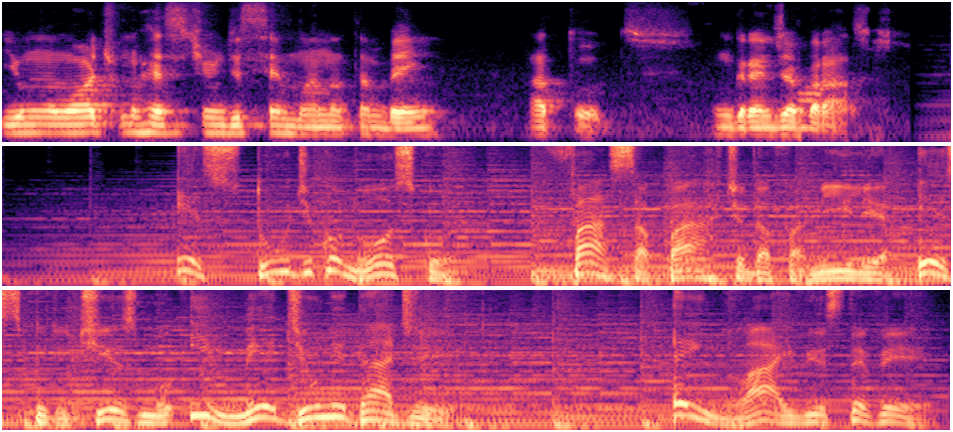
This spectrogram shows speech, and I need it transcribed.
e um ótimo restinho de semana também a todos. Um grande abraço. Estude conosco. Faça parte da família Espiritismo e Mediunidade. Em Lives TV.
